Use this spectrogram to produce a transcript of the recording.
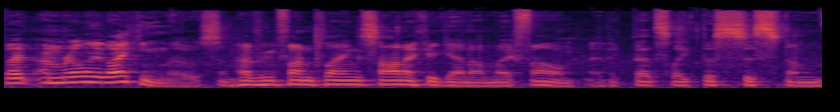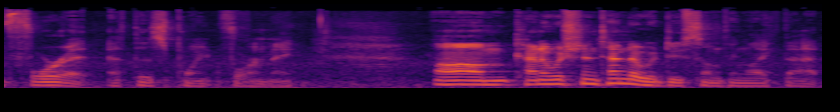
But I'm really liking those. I'm having fun playing Sonic again on my phone. I think that's like the system for it at this point for me. Um, kind of wish Nintendo would do something like that.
